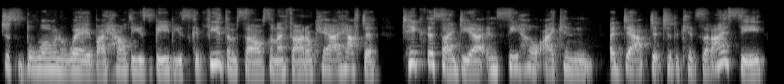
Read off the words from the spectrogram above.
just blown away by how these babies could feed themselves. And i thought okay i have to take this idea and see how i can adapt it to the kids that i see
